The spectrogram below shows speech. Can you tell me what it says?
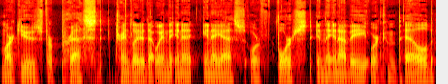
Mark used for pressed, translated that way in the NAS, or forced in the NIV, or compelled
